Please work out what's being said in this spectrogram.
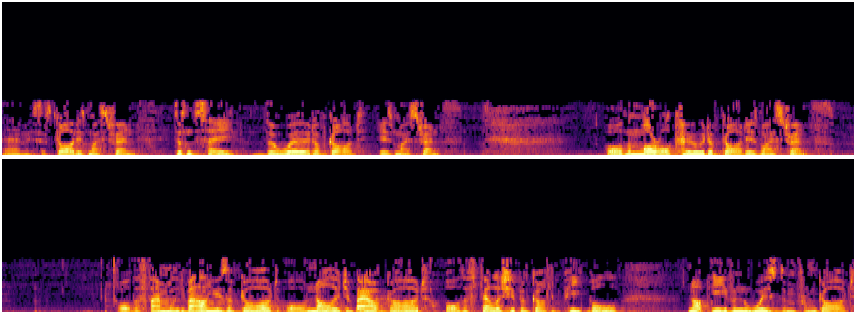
um, it says, God is my strength, it doesn't say, the word of God is my strength, or the moral code of God is my strength, or the family values of God, or knowledge about God, or the fellowship of godly people. Not even wisdom from God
